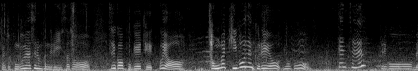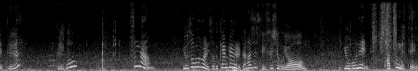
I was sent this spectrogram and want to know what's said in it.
그래도 궁금해 하시는 분들이 있어서 찍어보게 됐고요. 정말 기본은 그래요. 요거 텐트 그리고 매트 그리고 침낭 요 정도만 있어도 캠핑을 일단 하실 수 있으시고요. 요거는 좌측 매트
